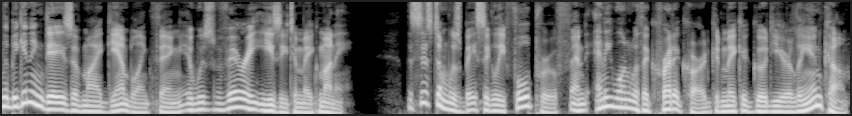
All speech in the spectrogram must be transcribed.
the beginning days of my gambling thing, it was very easy to make money. The system was basically foolproof, and anyone with a credit card could make a good yearly income.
